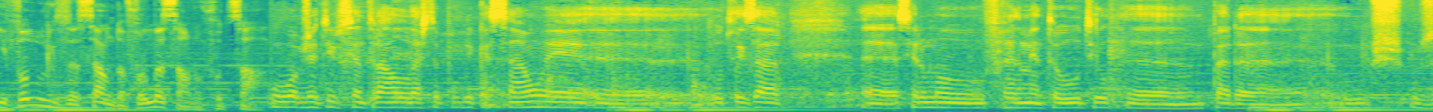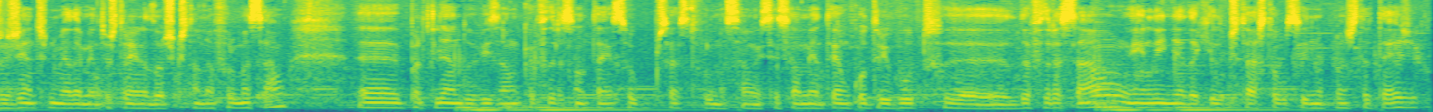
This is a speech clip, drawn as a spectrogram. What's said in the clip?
e valorização da formação no futsal. O objetivo central desta publicação é uh, utilizar, uh, ser uma ferramenta útil uh, para os, os, agentes, nomeadamente os treinadores que estão na formação, partilhando a visão que a Federação tem sobre o processo de formação. Essencialmente é um contributo da Federação, em linha daquilo que está estabelecido no plano estratégico,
